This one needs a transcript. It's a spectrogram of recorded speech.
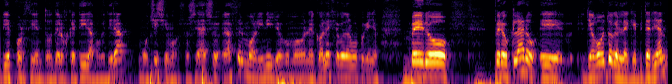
10% de los que tira, porque tira muchísimos. O sea, eso hace el molinillo, como en el colegio cuando éramos pequeños. Pero, pero claro, eh, llega un momento en el que Peter Jan,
